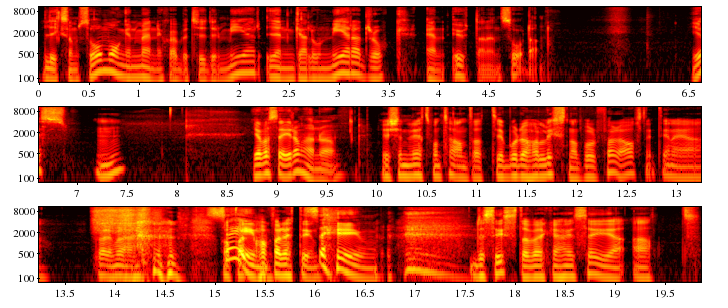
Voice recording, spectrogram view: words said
liksom så många människa betyder mer i en gallonerad rock än utan en sådan. Yes. Mm. Ja, vad säger de här nu då? Jag känner rätt spontant att jag borde ha lyssnat på vårt förra avsnitt innan jag började med det här. hoppa, hoppa rätt in. Same! Det sista verkar han ju säga att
